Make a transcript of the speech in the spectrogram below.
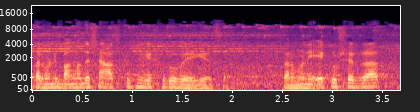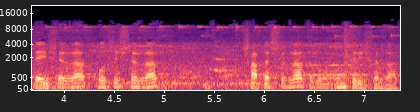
তার মানে বাংলাদেশে আজকে থেকে শুরু হয়ে গিয়েছে। তার মানে একুশের রাত, তেইশের রাত, পঁচিশের রাত, সাতাশের রাত এবং উনত্রিশের রাত।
